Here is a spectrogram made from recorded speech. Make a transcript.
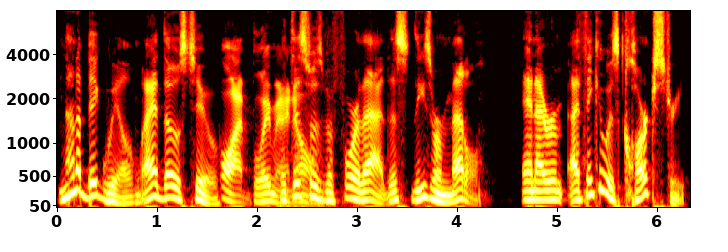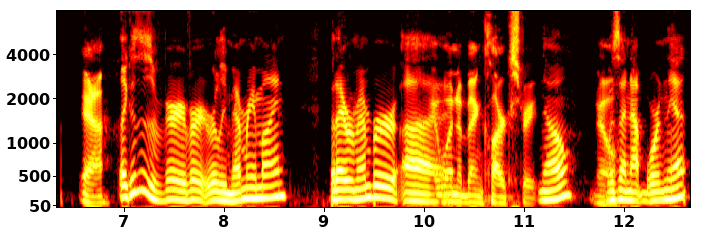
Not a big wheel. I had those too. Oh, I believe me. I but this know. was before that. This these were metal. And I rem- I think it was Clark Street. yeah. Like this is a very very early memory of mine, but I remember It uh wouldn't have been Clark Street. no? No. Was I not born yet?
